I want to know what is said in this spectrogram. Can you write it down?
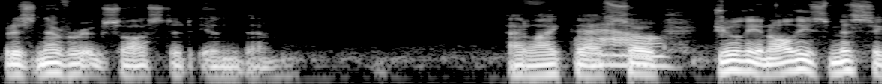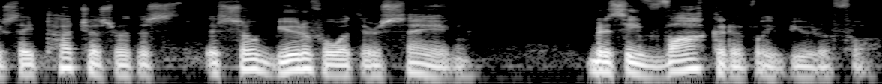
but is never exhausted in them. I like that. Wow. So, Julian, all these mystics, they touch us with this. It's so beautiful what they're saying, but it's evocatively beautiful.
